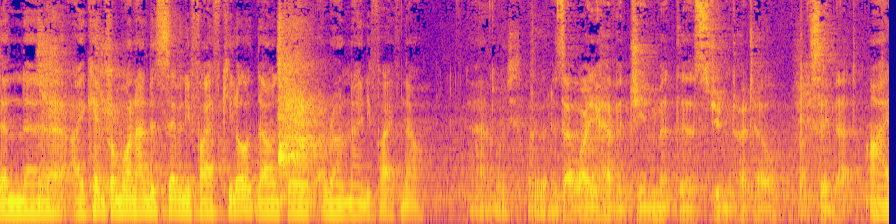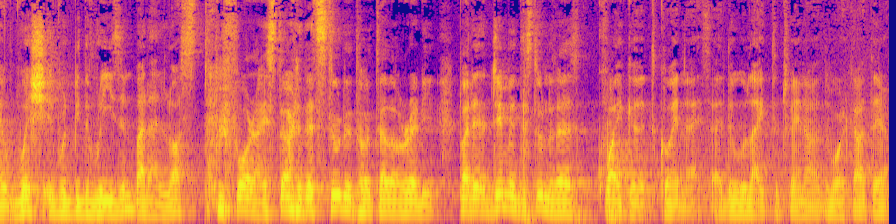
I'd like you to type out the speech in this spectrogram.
then uh, I came from 175 kilo down to around 95 now, uh, which is quite good. Is that why you have a gym at the student hotel? I've seen that. I wish it would be the reason, but I lost before I started at student hotel already. But the gym at the student hotel is quite good, quite nice. I do like to train out and work out there.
